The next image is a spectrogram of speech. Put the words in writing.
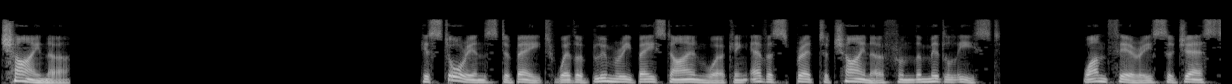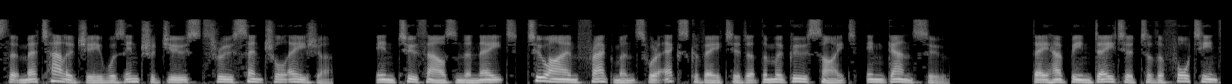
China Historians debate whether bloomery-based ironworking ever spread to China from the Middle East. One theory suggests that metallurgy was introduced through Central Asia. In 2008, two iron fragments were excavated at the Mogou site, in Gansu. They have been dated to the 14th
